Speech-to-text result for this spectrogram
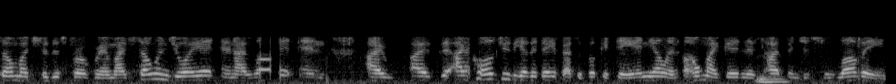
so much for this program. I so enjoy it, and I love it. And I, I, I called you the other day about the book of Daniel, and oh my goodness, Mm-hmm. I've been just loving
